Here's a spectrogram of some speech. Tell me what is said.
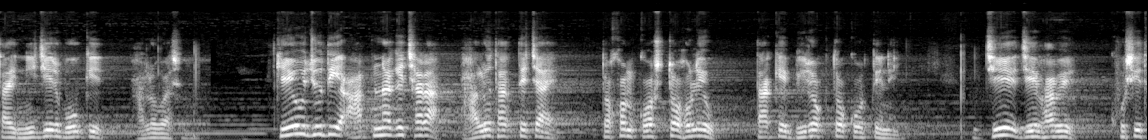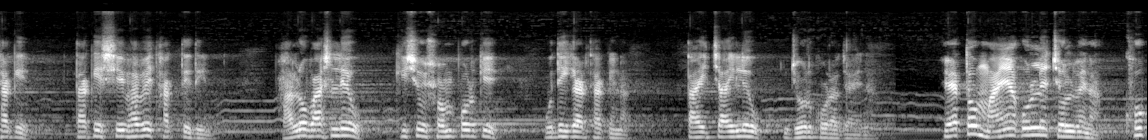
তাই নিজের বউকে ভালোবাসুন। কেউ যদি আপনাকে ছাড়া ভালো থাকতে চায়, তখন কষ্ট হলেও তাকে বিরক্ত করতে নেই। যে যেভাবে খুশি থাকে, তাকে সেভাবে থাকতে দিন। ভালোবাসলেও কিছু সম্পর্কে অধিকার থাকে না, তাই চাইলেও জোর করা যায় না। এত মায়া করলে চলবে না। খুব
